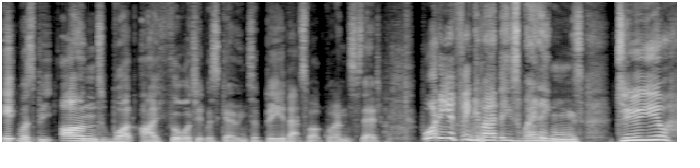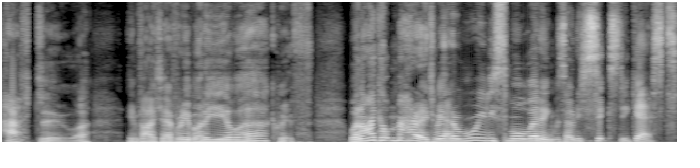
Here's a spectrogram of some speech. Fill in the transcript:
It was beyond what I thought it was going to be. That's what Gwen said. What do you think about these weddings? Do you have to invite everybody you work with? When I got married, we had a really small wedding. It was only 60 guests,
